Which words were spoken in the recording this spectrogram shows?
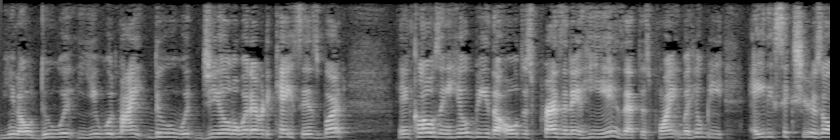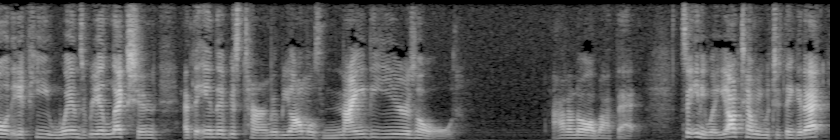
you know do what you would might do with Jill or whatever the case is, but in closing, he'll be the oldest president he is at this point, but he'll be 86 years old if he wins re-election at the end of his term. He'll be almost 90 years old. I don't know about that. So anyway, y'all tell me what you think of that.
